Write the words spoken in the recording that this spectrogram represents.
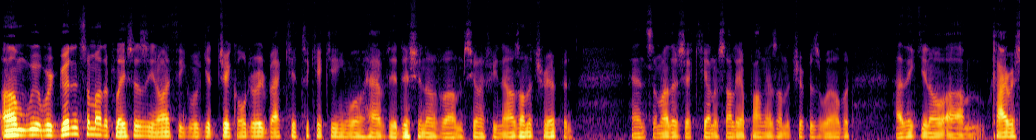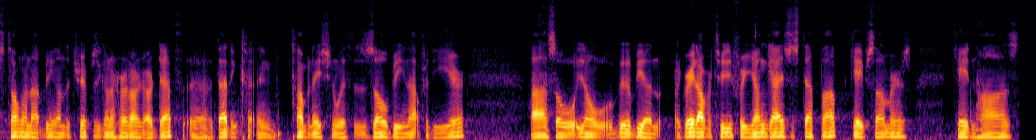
Um, we, are good in some other places. You know, I think we'll get Jake Oldroyd back to kicking. We'll have the addition of um, Sione Finau's on the trip and and some others. Yeah, Keanu is on the trip as well. But I think, you know, um, Khyiris Tonga not being on the trip is going to hurt our, our depth. Uh, that in, co- in, combination with Zoe being out for the year. Uh, so, you know, it'll be a, a, great opportunity for young guys to step up. Gabe Summers, Caden Haws,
